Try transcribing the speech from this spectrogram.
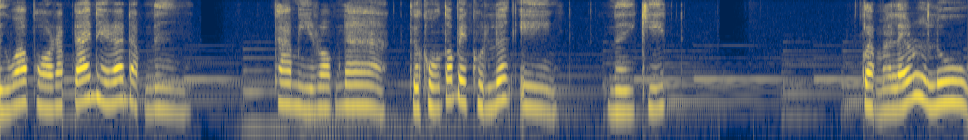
ือว่าพอรับได้ในระดับหนึ่ง ถ้ามีรอบหน้า เธอคงต้องเป็นคนเลือกเอง เนยคิด กลับมาแล้วหรือลูก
